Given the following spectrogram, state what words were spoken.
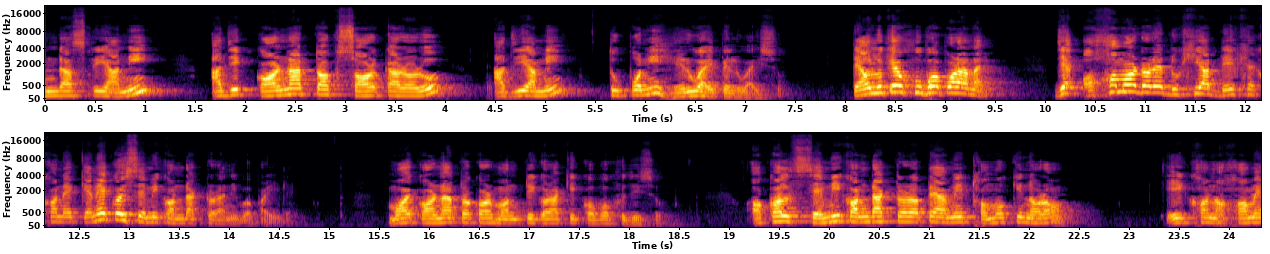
ইণ্ডাষ্ট্ৰি আনি আজি কৰ্ণাটক চৰকাৰৰো আজি আমি টোপনি হেৰুৱাই পেলোৱাইছো। তেওঁলোকেও শুব পৰা নাই যে অসমৰ দৰে দুখীয়া দেশ এখনে কেনেকৈ ছেমি কণ্ডাক্টৰ আনিব পাৰিলে। মই কৰ্ণাটকৰ মন্ত্ৰীগৰাকীক ক'ব খুজিছো অকল ছেমি কণ্ডাক্টৰতে আমি থমকি নৰওঁ। এইখন অসমে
